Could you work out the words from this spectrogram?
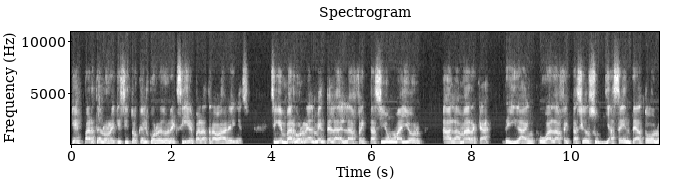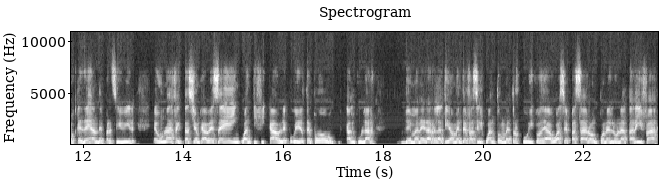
que es parte de los requisitos que el corredor exige para trabajar en eso. Sin embargo, realmente la afectación mayor a la marca de IDAN o a la afectación subyacente a todos los que dejan de percibir, es una afectación que a veces es incuantificable, porque yo te puedo calcular de manera relativamente fácil cuántos metros cúbicos de agua se pasaron, ponerle una tarifa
